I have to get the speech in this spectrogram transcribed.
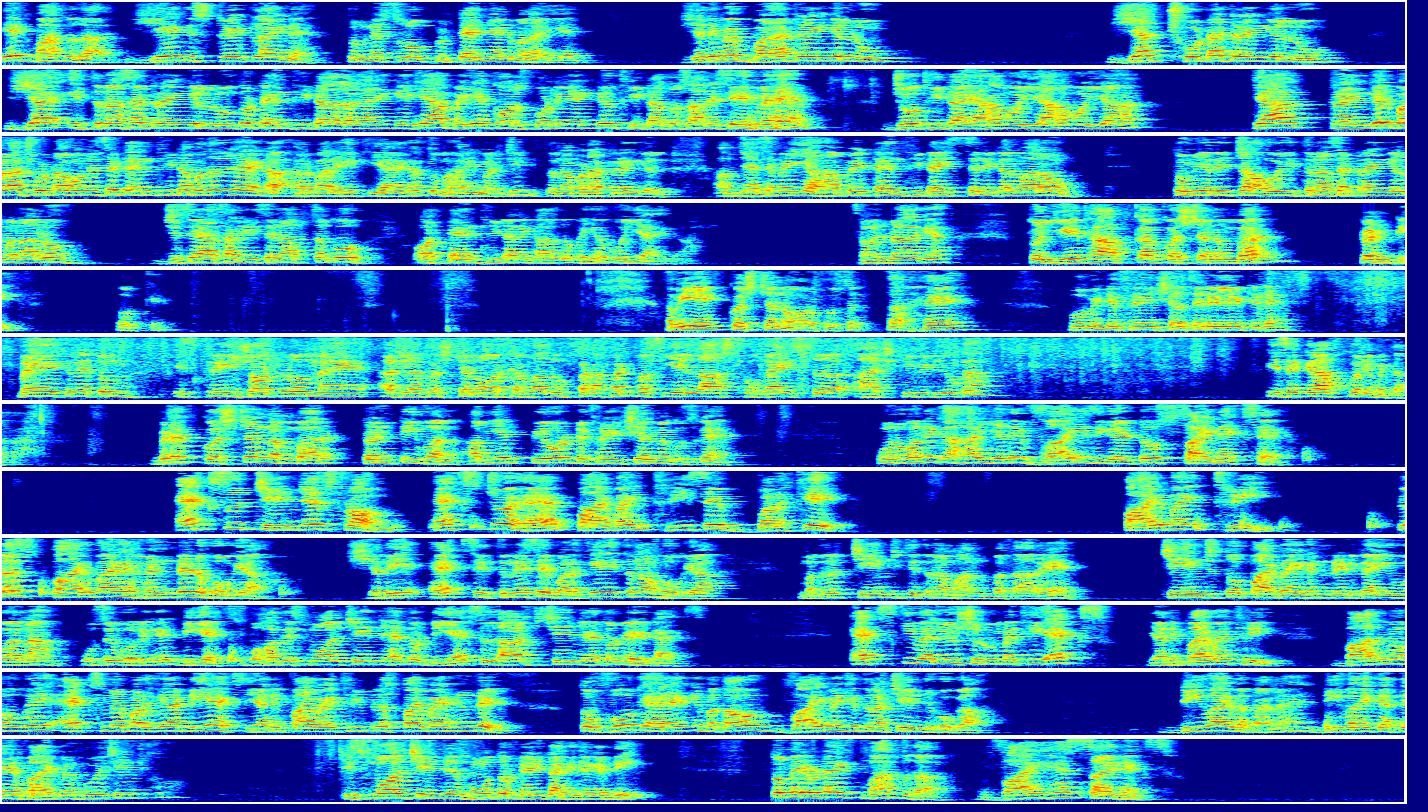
एक बात बता, ये एक स्ट्रेट लाइन है। तुमने स्लोप टेंजेंट बनाई है। यदि मैं बड़ा ट्रायंगल लू या छोटा ट्रायंगल लू या इतना सा ट्रायंगल लू तो टेन थीटा लगाएँगे क्या? भैया कॉरस्पॉन्डिंग एंगल थीटा तो सारे सेम है। जो थीटा यहाँ वही यहाँ वही यहाँ। क्या ट्रेंगल बड़ा छोटा होने से टेन थीटा बदल जाएगा? हर बार एक ही आएगा, तुम्हारी मर्ज़ी, जितना बड़ा ट्रेंगल अब जैसे मैं यहाँ पे टेन थीटा इससे निकलवा रहा हूँ, तुम यदि चाहो इतना सा ट्रायंगल बना लो, जिसे आसानी से नाप सको, और टेन थीटा निकाल दो, भैया, वही आएगा। समझ में आ गया? तो ये था आपका क्वेश्चन नंबर ट्वेंटी ओके अभी एक क्वेश्चन और हो सकता है। वो भी डिफरेंशियल से रिलेटेड है। भाई इतने तुम स्क्रीनशॉट लो, मैं अगला क्वेश्चन और करवा दू। फटाफट, बस ये लास्ट होगा इस, आज की वीडियो का। इसे ग्राफ को नहीं मिटाना बेटा क्वेश्चन नंबर ट्वेंटी वन अब ये प्योर डिफरेंशियल में घुस गए उन्होंने कहा, यदि y is equal to sine x है, x चेंजेस फ्रॉम x जो है पाई बाई थ्री से बढ़ के pi by three plus pi by hundred हो गया। यदि एक्स इतने से बढ़ के इतना हो गया मतलब चेंज कितना मान, बता रहे हैं? चेंज तो पाई बाई हंड्रेड का ही हुआ ना, उसे बोलेंगे डीएक्स बहुत स्मॉल चेंज है तो डीएक्स लार्ज चेंज है तो डेल्टा एक्स एक्स की वैल्यू शुरू में थी एक्स यानी पाई बाई थ्री बाद में हो गई एक्स में बढ़ गया डीएक्स यानी pi by three plus pi by hundred तो वो कह रहे हैं कि बताओ वाई में कितना चेंज होगा? dy बताना है। dy कहते हैं वाई में हुए चेंज को। स्मॉल चेंजेस हो तो डेल्टा की जगह डी तो मेरे बेटा एक बात बता, y है साइन x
